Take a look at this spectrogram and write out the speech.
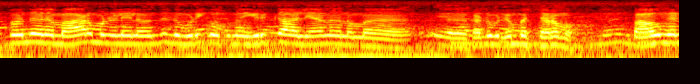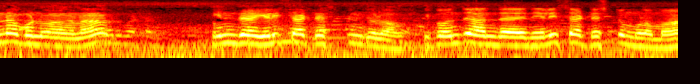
இப்ப வந்து நம்ம ஆரம்ப நிலையில வந்து இந்த முடிக்கொத்து நோய் இருக்கா இல்லையான்னு நம்ம கண்டுபிடி ரொம்ப சிரமம். இப்ப அவங்க என்ன பண்ணுவாங்கன்னா இந்த எலிசா டெஸ்ட்னு சொல்லுவாங்க. இப்போ வந்து அந்த இந்த எலிசா டெஸ்ட் மூலமா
